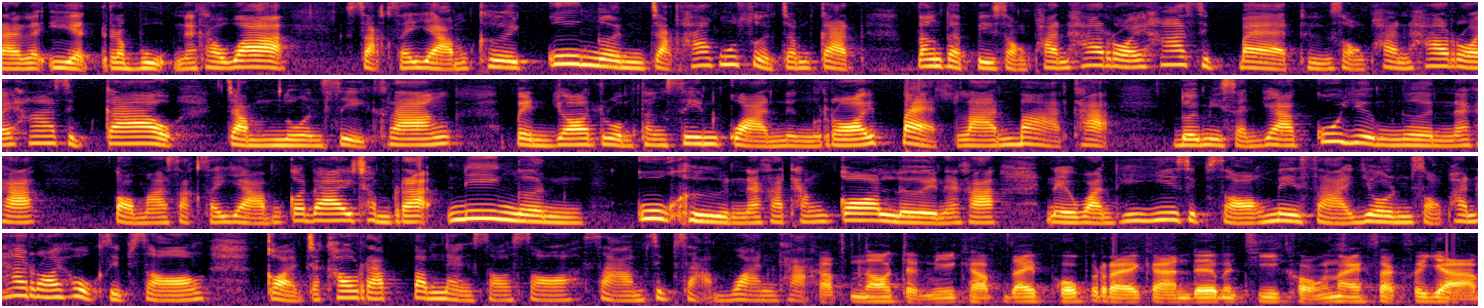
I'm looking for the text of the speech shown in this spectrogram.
รายละเอียดระบุนะคะว่าศักสยามเคยกู้เงินจากห้างหุ้นส่วนจำกัด ตั้งแต่ปี 2558 ถึง 2559 จำนวน 4 ครั้ง เป็นยอดรวมทั้งสิ้นกว่า 108 ล้านบาทค่ะโดยมีสัญญากู้ยืมเงินนะคะ ต่อมาศักสยามก็ได้ชำระหนี้เงินกู้คืนนะคะทั้งก้อนเลยนะคะ ในวันที่ 22 เมษายน 2562 ก่อนจะเข้ารับตำแหน่งสส33 วันค่ะครับ นอกจากนี้ครับได้พบรายการเดินบัญชีของนายศักสยาม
